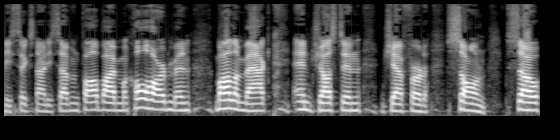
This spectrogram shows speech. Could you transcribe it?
96 97, followed by Mecole Hardman, Marlon Mack, and Justin Jefferson. So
